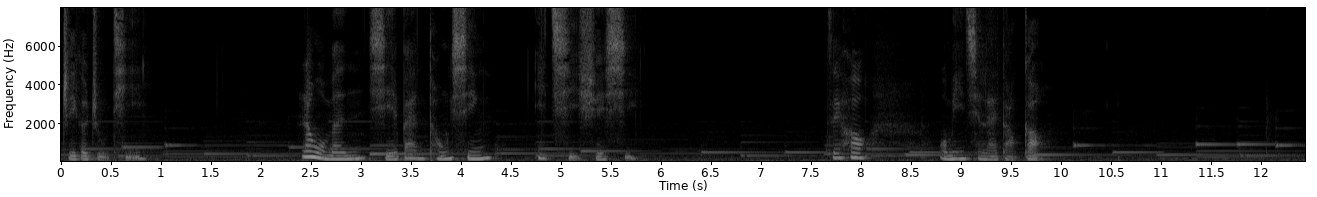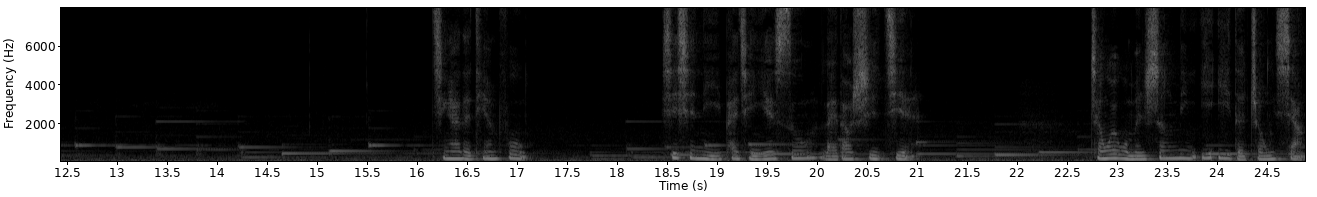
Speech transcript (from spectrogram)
这个主题。让我们结伴同行，一起学习。最后，我们一起来祷告：亲爱的天父，谢谢你派遣耶稣来到世界。成为我们生命意义的中向。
